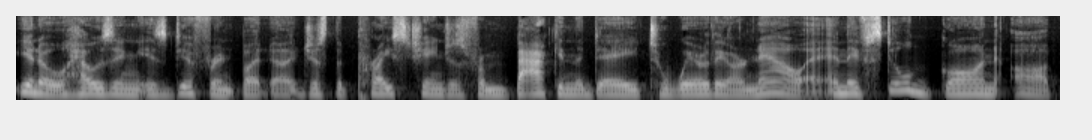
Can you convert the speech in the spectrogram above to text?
you know, housing is different, but uh, just the price changes from back in the day to where they are now, and they've still gone up.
